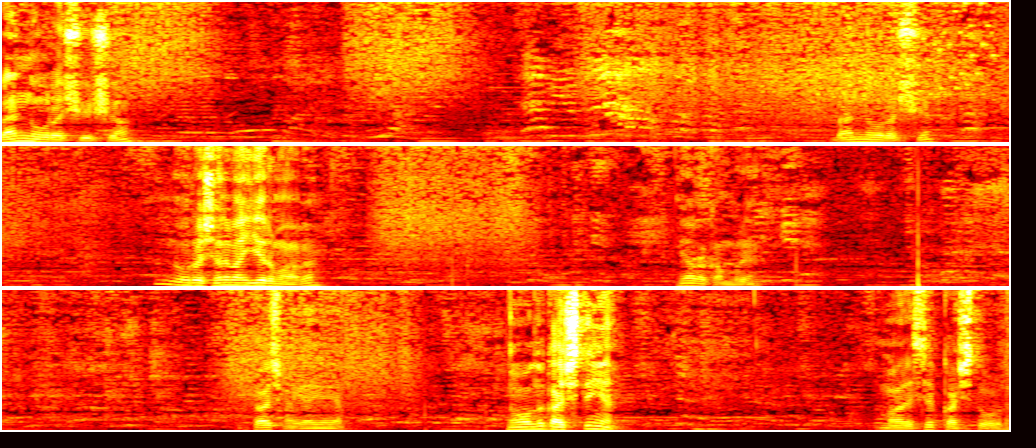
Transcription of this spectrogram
Benle uğraşıyor şu an. Benle uğraşıyor. Benle uğraşanı ben yerim abi. Gel bakalım buraya. Kaçma gel gel gel. Ne oldu kaçtın ya. Maalesef kaçtı orada.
